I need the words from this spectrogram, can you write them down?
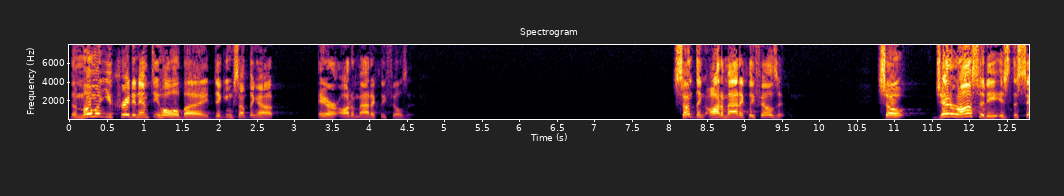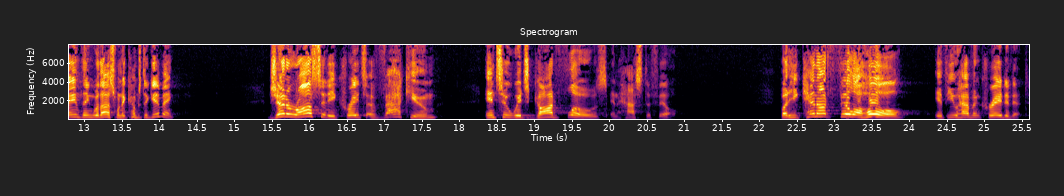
The moment you create an empty hole by digging something up, air automatically fills it. Something automatically fills it. So, generosity is the same thing with us when it comes to giving. Generosity creates a vacuum into which God flows and has to fill. But He cannot fill a hole if you haven't created it.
